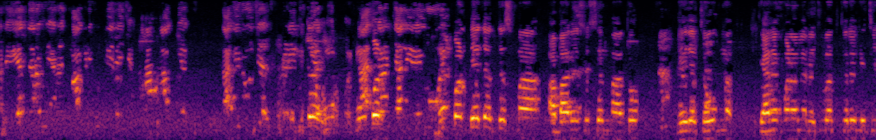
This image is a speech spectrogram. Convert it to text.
અને એ દરમિયાન જ માંગણી ઉઠી રહી છે આ આ ક્યાંક લાગી રહ્યું છે ચૂંટણી તો હું હું પણ રાજકારણ ચાલી રહ્યું હું હોય. પણ બે હજાર દસમાં આ બાર એસોસિએશનમાં હતો. બે હજાર ચૌદમાં ત્યારે પણ અમે રજૂઆત કરેલી છે.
